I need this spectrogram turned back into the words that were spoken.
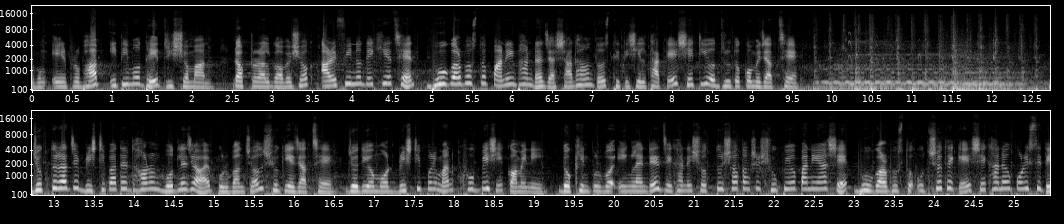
এবং এর প্রভাব ইতিমধ্যেই দৃশ্যমান। ডক্টরাল গবেষক আরেফিনও দেখিয়েছেন, ভূগর্ভস্থ পানির ভাণ্ডার যা সাধারণত স্থিতিশীল থাকে, সেটিও দ্রুত কমে যাচ্ছে। যুক্তরাজ্যে বৃষ্টিপাতের ধরন বদলে যাওয়ায় পূর্বাঞ্চল শুকিয়ে যাচ্ছে। যদিও মোট বৃষ্টি পরিমাণ খুব বেশি কমেনি। দক্ষিণ পূর্ব ইংল্যান্ডে যেখানে সত্তর শতাংশ সুপেয় পানি আসে, ভূগর্ভস্থ উৎস থেকে সেখানেও পরিস্থিতি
